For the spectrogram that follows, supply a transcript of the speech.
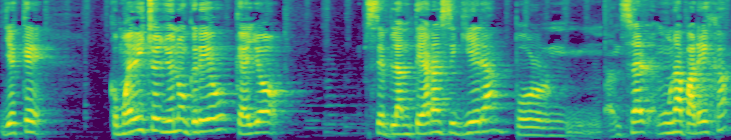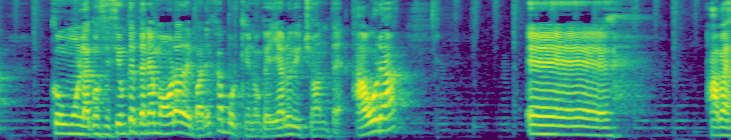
Y es que, como he dicho, yo no creo que ellos se plantearan siquiera por ser una pareja como la concepción que tenemos ahora de pareja, porque no, que ya lo he dicho antes. Ahora, eh, a ver,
